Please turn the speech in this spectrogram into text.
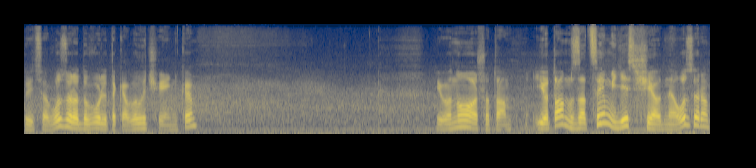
Дивіться, озеро доволі таке величеньке. І воно що там? І отам за цим є ще одне озеро.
